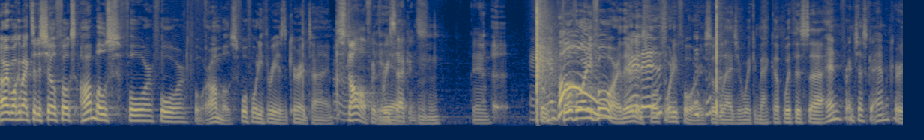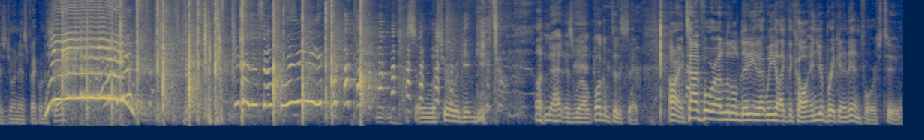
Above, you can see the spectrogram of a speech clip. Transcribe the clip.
All right, welcome back to the show, folks. Almost 444. Almost 443 is the current time. Stall for three Yeah. seconds. Mm-hmm. Damn. And 444. There, it is. is. 444. so glad you're waking back up with us. Uh, and Francesca Amaker is joining us back on the set. You guys are so sweet. so we're sure we'll get get on that as well. Welcome to the set. All right, time for a little ditty that we like to call, and you're breaking it in for us too,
